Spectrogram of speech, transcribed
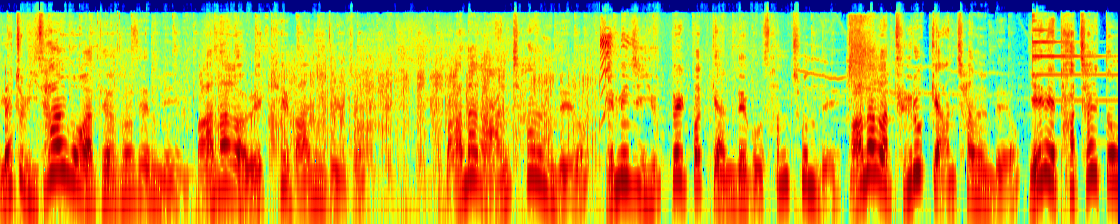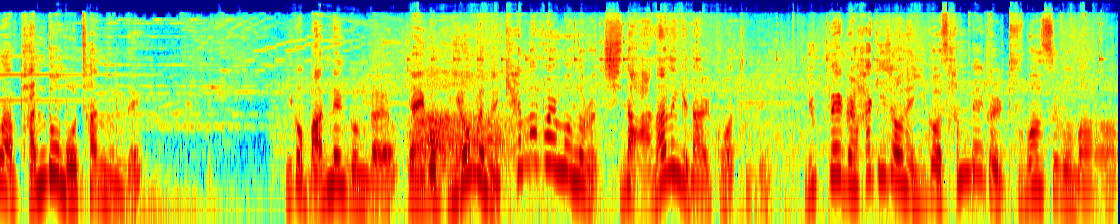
이거 좀 이상한 것 같아요 선생님 만화가 왜 이렇게 많이 들죠? 만화가 안 차는데요? 데미지 600밖에 안 되고 3초인데 만화가 더럽게 안 차는데요? 얘네 다 찰 동안 반도 못 찼는데? 이거 맞는 건가요? 야 이거 이러면은 캐노벌몬으로 진화 안 하는 게 나을 것 같은데 600을 하기 전에 이거 300을 두 번 쓰고 말아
